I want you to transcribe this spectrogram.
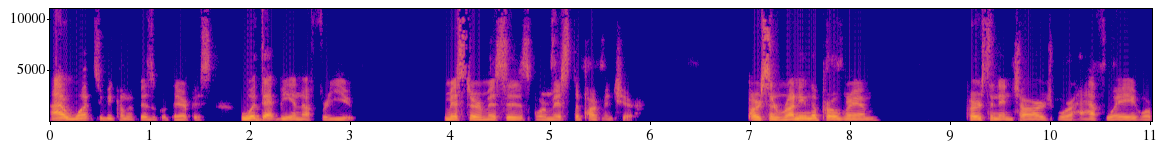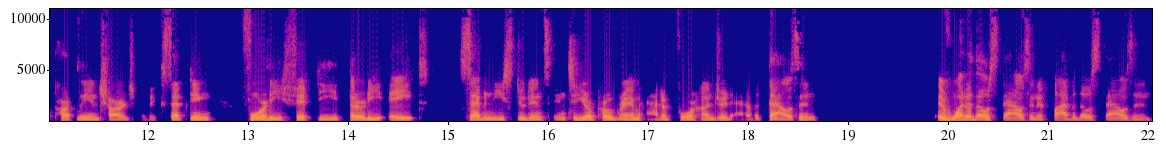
I want to become a physical therapist, would that be enough for you, Mr. or Mrs. or Miss Department Chair? Person running the program, person in charge or halfway or partly in charge of accepting 40, 50, 38, 70 students into your program out of 400, out of a 1,000. If one of those 1,000, if five of those 1,000,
